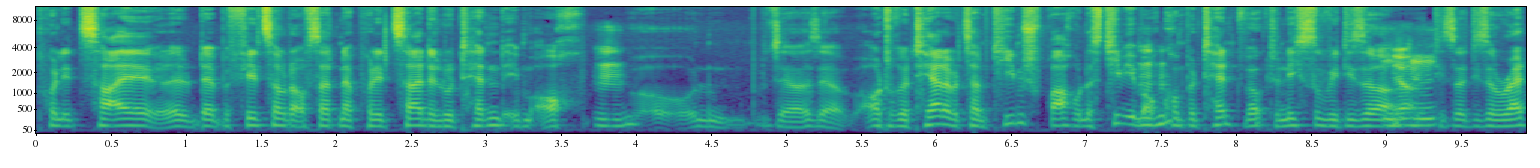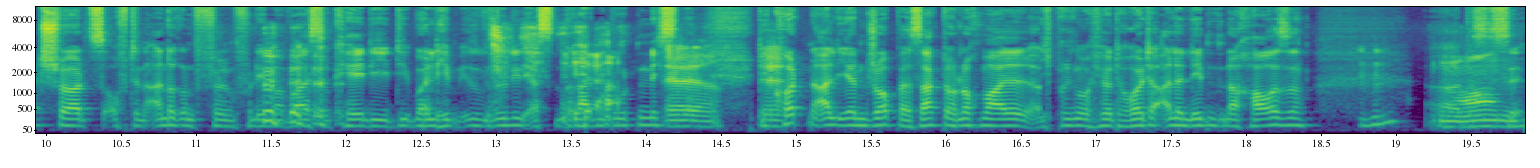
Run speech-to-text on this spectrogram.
Polizei, äh, der Befehlshaber auf Seiten der Polizei, der Lieutenant eben auch mhm. sehr, sehr autoritär mit seinem Team sprach und das Team eben mhm. auch kompetent wirkte, nicht so wie dieser, ja. diese, diese Red Shirts auf den anderen Filmen, von denen man weiß, okay, die, die überleben sowieso die ersten drei ja. Minuten nicht so. Ja, die konnten alle ihren Job. Er sagt auch noch mal, ich bringe euch heute, heute alle lebend nach Hause. Mhm. Äh, das ist sehr,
